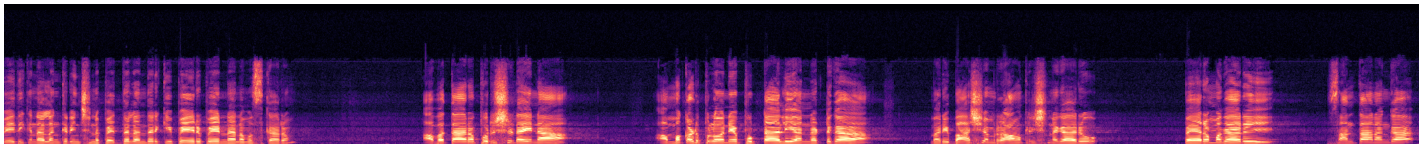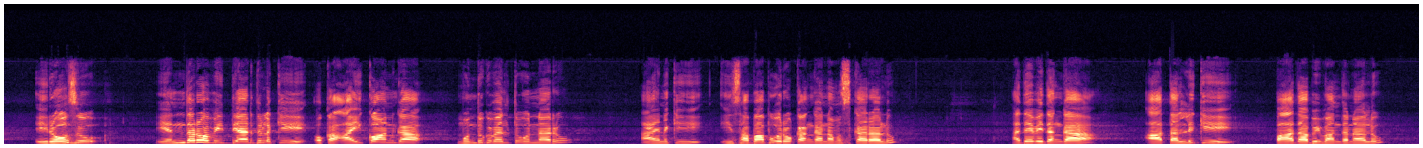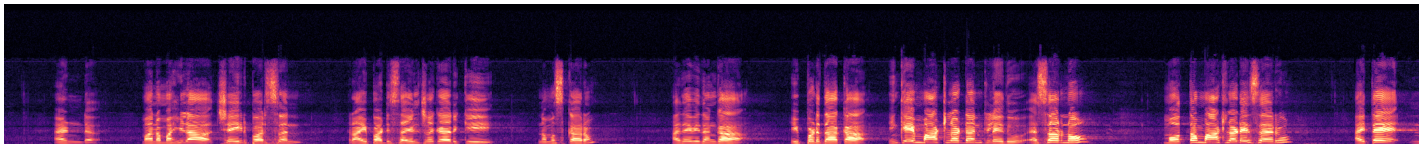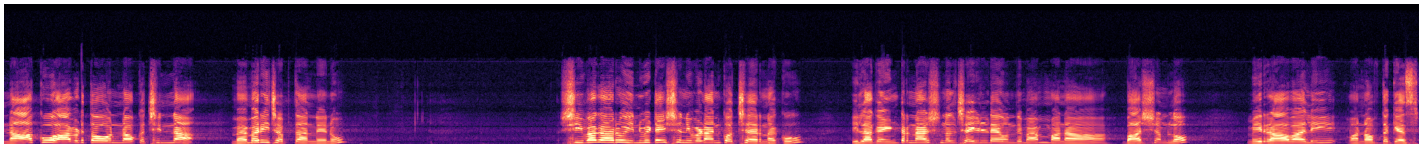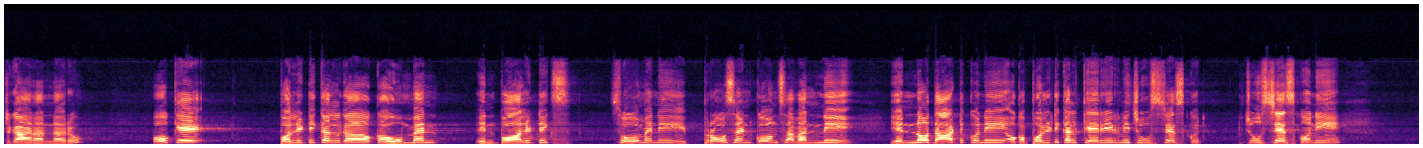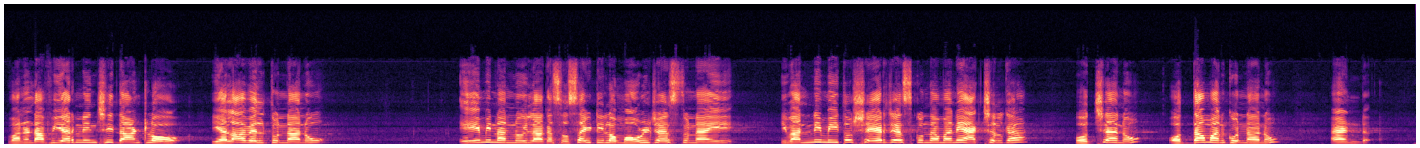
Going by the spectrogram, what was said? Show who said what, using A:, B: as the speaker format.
A: వేదికను అలంకరించిన పెద్దలందరికీ పేరు పేరున నమస్కారం. అవతార పురుషుడైన అమ్మ కడుపులోనే పుట్టాలి అన్నట్టుగా మరి భాష్యం రామకృష్ణ గారు పేరమ్మ గారి సంతానంగా ఈరోజు ఎందరో విద్యార్థులకి ఒక ఐకాన్గా ముందుకు వెళ్తూ ఉన్నారు. ఆయనకి ఈ సభాపూర్వకంగా నమస్కారాలు. అదేవిధంగా ఆ తల్లికి పాదాభివందనాలు. అండ్ మన మహిళా చైర్పర్సన్ రాయపాటి శైలజ గారికి నమస్కారం. అదేవిధంగా ఇప్పటిదాకా ఇంకేం మాట్లాడడానికి లేదు. ఎస్ఆర్నో మొత్తం మాట్లాడేశారు. అయితే నాకు ఆవిడతో ఉన్న ఒక చిన్న మెమరీ చెప్తాను నేను. శివ గారు ఇన్విటేషన్ ఇవ్వడానికి వచ్చారు నాకు. ఇలాగ ఇంటర్నేషనల్ చైల్డ్ డే ఉంది మ్యామ్ మన భాష్యంలో. మీరు రావాలి వన్ ఆఫ్ ద గెస్ట్గా అని అన్నారు. ఓకే పొలిటికల్గా ఒక women in politics so many pros and cons అవన్నీ ఎన్నో దాటుకుని ఒక పొలిటికల్ కెరీర్ని చూస్ చేసుకు చూస్ చేసుకొని వన్ అండ్ హాఫ్ ఇయర్ నుంచి దాంట్లో ఎలా వెళ్తున్నాను ఏమి నన్ను ఇలాగ సొసైటీలో మౌల్డ్ చేస్తున్నాయి ఇవన్నీ మీతో షేర్ చేసుకుందామని యాక్చువల్గా వచ్చాను వద్దాం అనుకున్నాను. అండ్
